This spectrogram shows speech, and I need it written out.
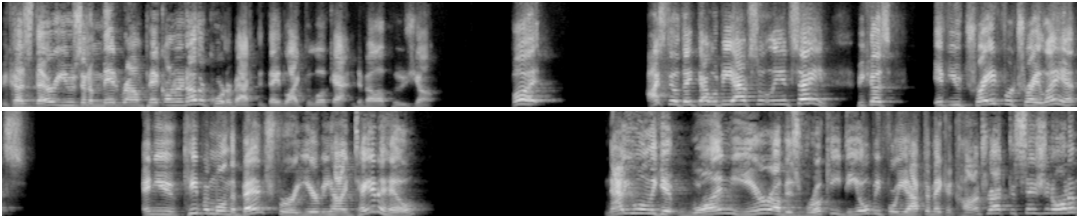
because they're using a mid round pick on another quarterback that they'd like to look at and develop who's young. But I still think that would be absolutely insane because if you trade for Trey Lance and you keep him on the bench for a year behind Tannehill, now you only get one year of his rookie deal before you have to make a contract decision on him.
